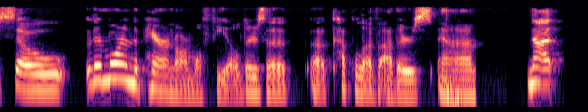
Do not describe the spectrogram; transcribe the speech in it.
so they're more in the paranormal field. There's a, a couple of others. Um, not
